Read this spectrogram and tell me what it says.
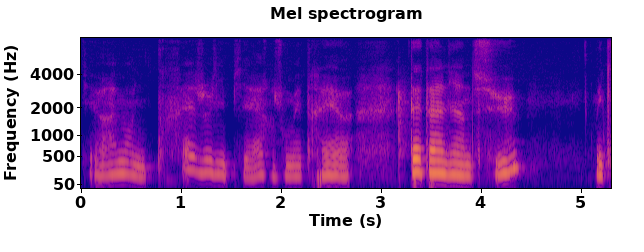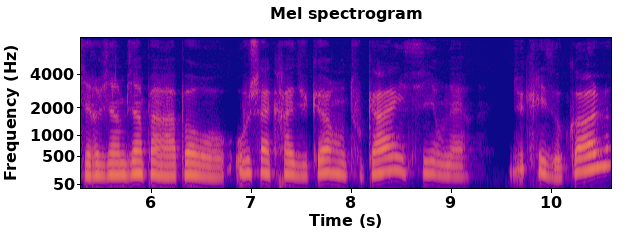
qui est vraiment une très jolie pierre. Je vous mettrai euh, peut-être un lien dessus mais qui revient bien par rapport au, chakra du cœur. En tout cas, ici, on a du chrysocole,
